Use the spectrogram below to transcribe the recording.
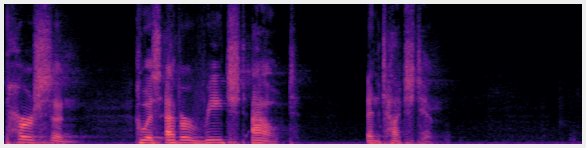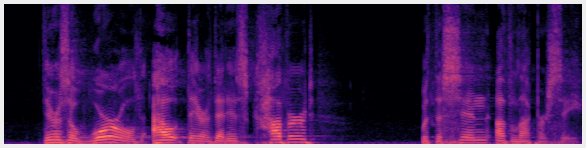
person who has ever reached out and touched him. There is a world out there that is covered with the sin of leprosy.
